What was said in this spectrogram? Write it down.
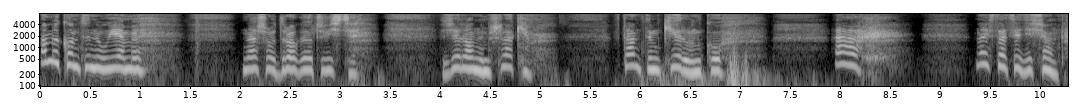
A my kontynuujemy naszą drogę oczywiście zielonym szlakiem w tamtym kierunku. Ach, no i stacja dziesiąta.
